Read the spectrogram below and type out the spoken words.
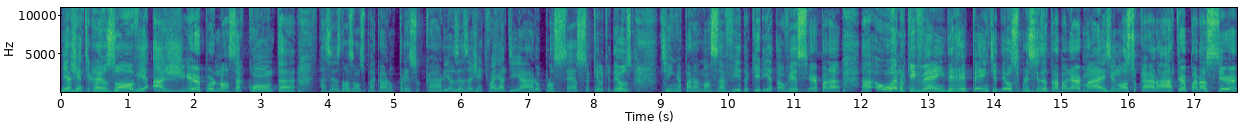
e a gente resolve agir por nossa conta, às vezes nós vamos pagar um preço caro, e às vezes a gente vai adiar o processo, aquilo que Deus tinha para a nossa vida, queria talvez ser para ah, o ano que vem vem, de repente, Deus precisa trabalhar mais em nosso caráter para ser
